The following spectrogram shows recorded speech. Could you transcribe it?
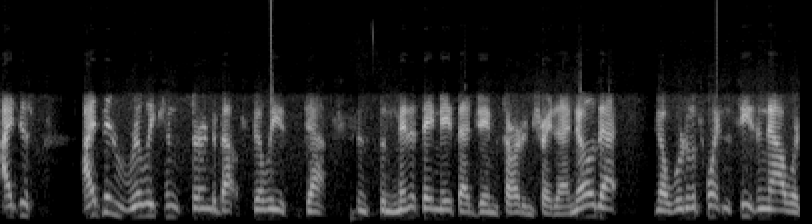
I just, I've been really concerned about Philly's depth since the minute they made that James Harden trade. And I know that, you know, we're to the point in the season now where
